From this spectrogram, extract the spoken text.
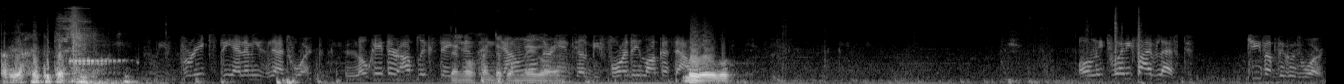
Había gente que así. We've breached the enemy's network. Locate their uplink stations Tengo gente conmigo, their eh. intel before they lock us Voy, out. voy, voy. Only 25 left. Keep up the good work.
